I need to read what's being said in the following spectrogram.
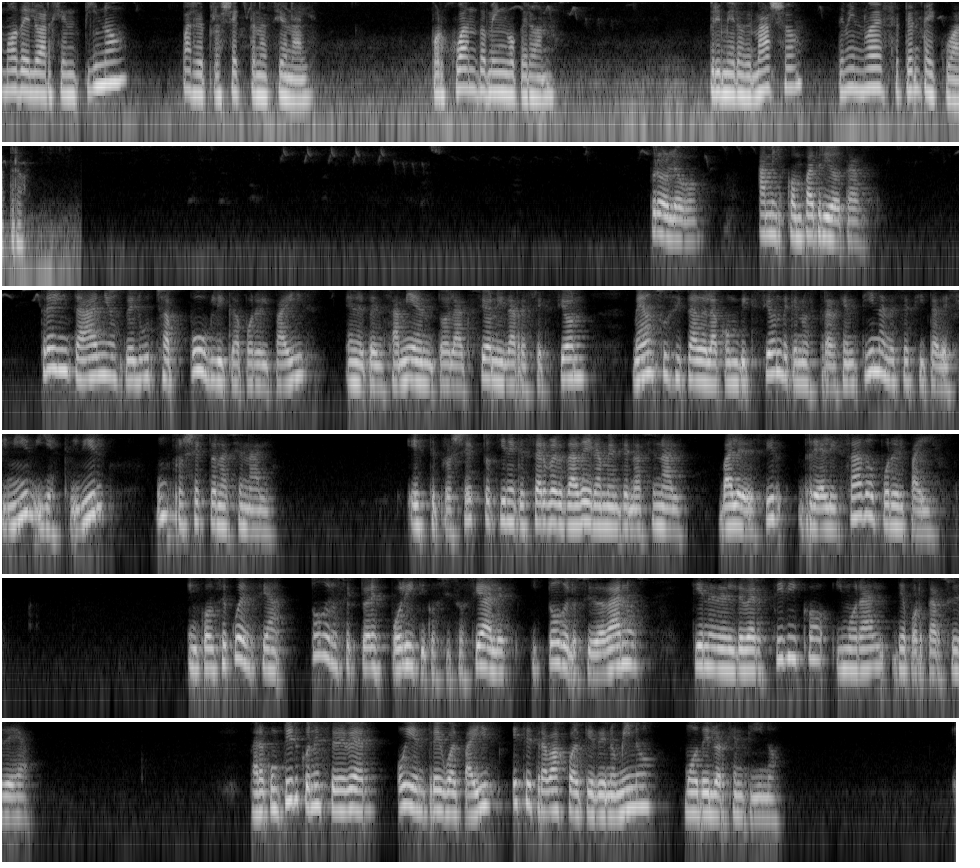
Modelo argentino para el proyecto nacional. Por Juan Domingo Perón. Primero de mayo de 1974. Prólogo. A mis compatriotas. Treinta años de lucha pública por el país, en el pensamiento, la acción y la reflexión, me han suscitado la convicción de que nuestra Argentina necesita definir y escribir un proyecto nacional. Este proyecto tiene que ser verdaderamente nacional, vale decir, realizado por el país. En consecuencia, todos los sectores políticos y sociales y todos los ciudadanos tienen el deber cívico y moral de aportar su idea. Para cumplir con ese deber, hoy entrego al país este trabajo al que denomino modelo argentino.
